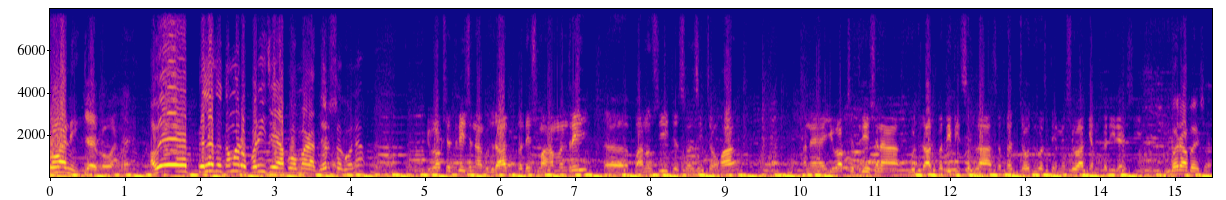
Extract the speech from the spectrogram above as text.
ભવાની. જય ભવાની. હવે પહેલા તો તમારો પરિચય આપો અમારા દર્શકોને. યુવા ક્ષત્રિય ગુજરાત પ્રદેશ મહામંત્રી ભાનુસિંહ જસવંતસિંહ ચૌહાણ. અને યુવા ક્ષત્રિય સેના ગુજરાત પ્રતિનિધિ છેલ્લા સતત ચૌદ વર્ષથી અમે સેવા કેમ્પ કરી રહ્યા છીએ. બરાબર છે.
